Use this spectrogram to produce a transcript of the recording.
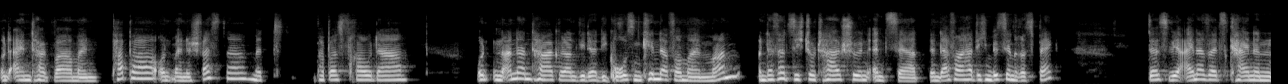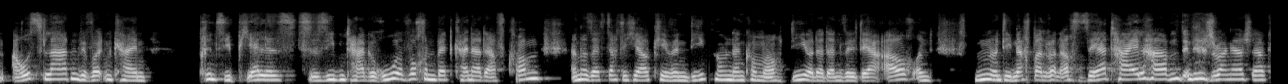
Und einen Tag war mein Papa und meine Schwester mit Papas Frau da. Und einen anderen Tag waren wieder die großen Kinder von meinem Mann. Und das hat sich total schön entzerrt. Denn davor hatte ich ein bisschen Respekt, dass wir einerseits keinen ausladen. Wir wollten kein prinzipielles sieben Tage Ruhe Wochenbett, keiner darf kommen. Andererseits dachte ich ja, okay, wenn die kommen, dann kommen auch die oder dann will der auch und hm, und die Nachbarn waren auch sehr teilhabend in der Schwangerschaft.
